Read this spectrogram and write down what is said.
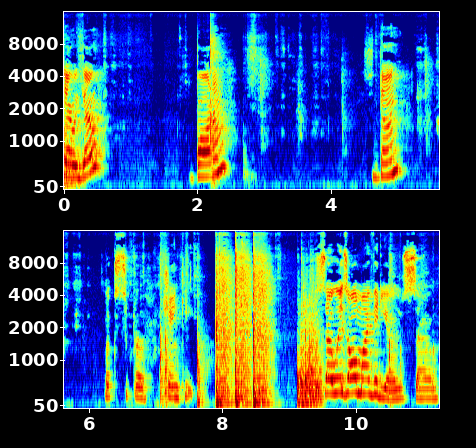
There we go. Bottom. It's done. Looks super janky. So is all my videos, so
